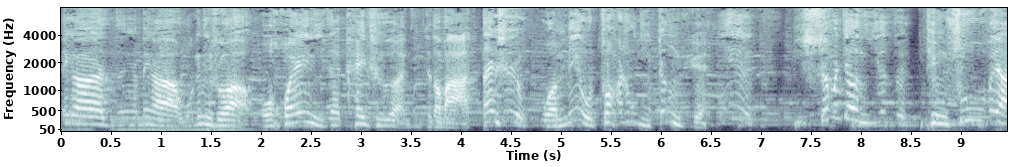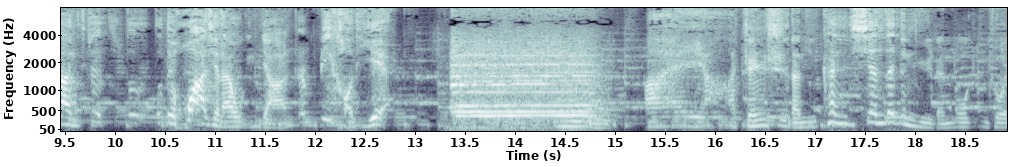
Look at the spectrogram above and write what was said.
那个、那个、那个，我跟你说，我怀疑你在开车，你知道吧？但是我没有抓住你证据。你，你什么叫你这挺舒服呀？你这都都得画起来。我跟你讲，这是必考题。哎呀，真是的！你看现在的女人，我跟你说，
